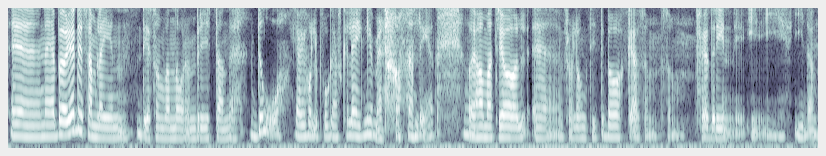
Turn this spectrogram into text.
eh, när jag började samla in det som var normbrytande då, jag har ju hållit på ganska länge med den här avhandlingen mm. och jag har material eh, från lång tid tillbaka som, som föder in i, i, i den.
